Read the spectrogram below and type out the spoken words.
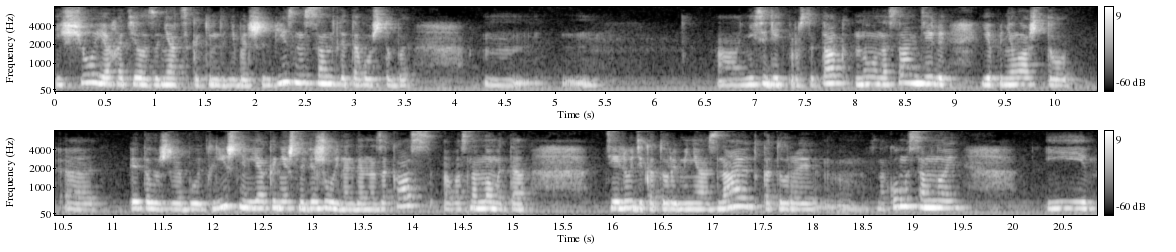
еще я хотела заняться каким-то небольшим бизнесом для того, чтобы а, не сидеть просто так. Но на самом деле я поняла, что э, это уже будет лишним. Я, конечно, вяжу иногда на заказ. В основном это те люди, которые меня знают, которые э, знакомы со мной. И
